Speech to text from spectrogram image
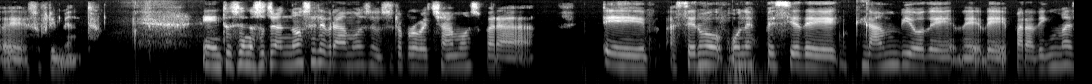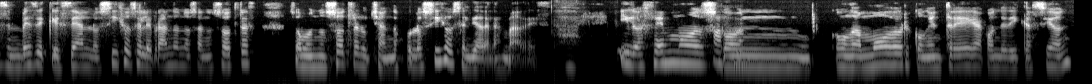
eh, sufrimiento. Entonces nosotros no celebramos, nosotros aprovechamos para hacer una especie de cambio de, de, paradigmas, en vez de que sean los hijos celebrándonos a nosotras, somos nosotras luchando por los hijos el Día de las Madres. Y lo hacemos con, con amor, con entrega, con dedicación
